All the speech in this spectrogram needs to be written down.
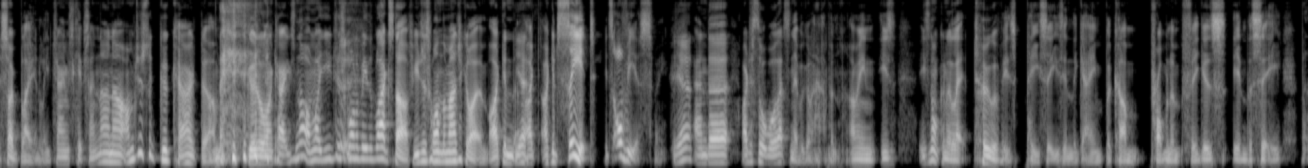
so blatantly. James keeps saying, "No, no, I'm just a good character. I'm good along character." He's not. I'm like, you just want to be the black staff. You just want the magic item. I can, Yeah. I, I can see it. It's obvious me. yeah, And uh, I just thought, well, that's never going to happen. I mean, he's he's not going to let two of his PCs in the game become prominent figures in the city. But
